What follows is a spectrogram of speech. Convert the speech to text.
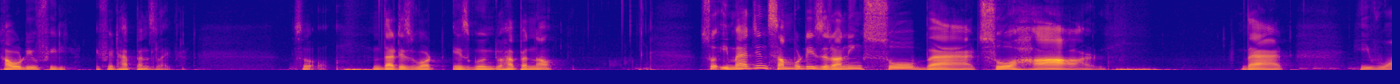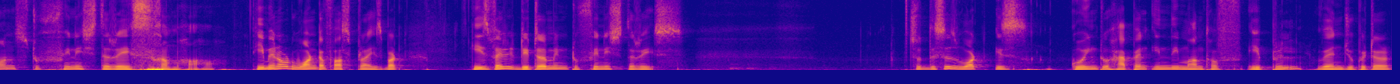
How would you feel if it happens like that? So, that is what is going to happen now. So, imagine somebody is running so bad, so hard that he wants to finish the race somehow. He may not want a first prize, but he's very determined to finish the race. So, this is what is going to happen in the month of April when Jupiter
